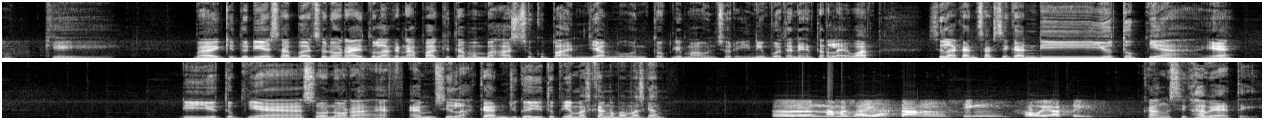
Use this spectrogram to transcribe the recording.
Oke. Baik, itu dia sahabat Sonora. Itulah kenapa kita membahas cukup panjang untuk lima unsur ini. Buat Anda yang terlewat, silakan saksikan di YouTube-nya ya. Di YouTube-nya Sonora FM, silahkan. Juga YouTube-nya Mas Kang apa Mas Kang? Eh, nama saya Kang Sing HWAT. Kang Sik HWAT.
